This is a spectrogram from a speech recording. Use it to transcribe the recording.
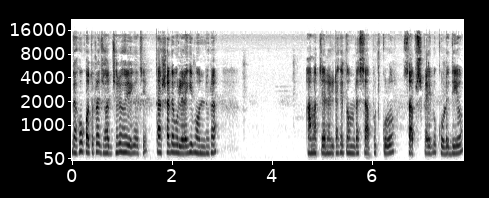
দেখো, কতটা ঝরঝরে হয়ে গেছে। তার সাথে বলে রাখি, বন্ধুরা, আমার চ্যানেলটাকে তোমরা সাপোর্ট করো, সাবস্ক্রাইবও করে দিও,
